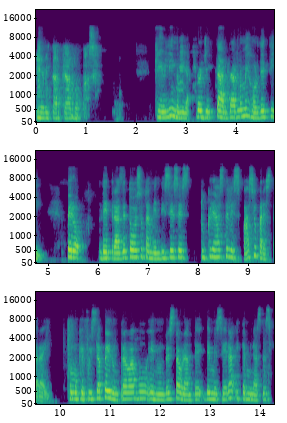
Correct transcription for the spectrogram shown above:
y evitar que algo pase. Qué lindo, mira, proyectar, dar lo mejor de ti. Pero detrás de todo eso también dices es, tú creaste el espacio para estar ahí. Como que fuiste a pedir un trabajo en un restaurante de mesera y terminaste siendo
